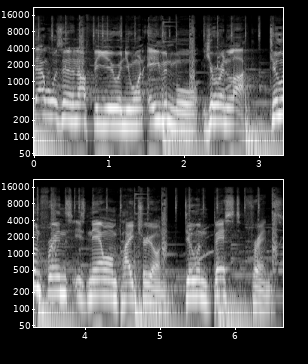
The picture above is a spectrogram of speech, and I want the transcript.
That wasn't enough for you and you want even more, you're in luck. Dyl & Friends is now on Patreon. Dyl & Best Friends.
